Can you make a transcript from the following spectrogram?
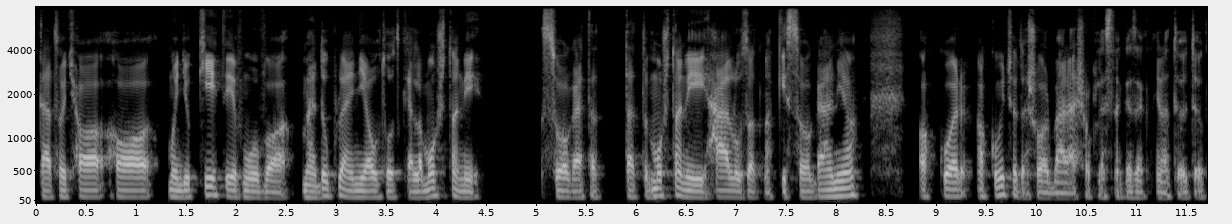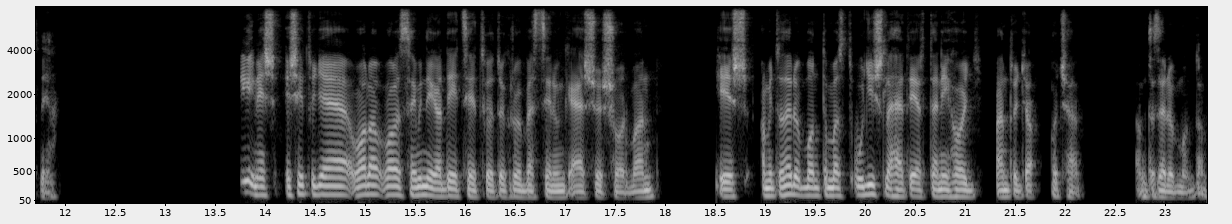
Tehát, hogyha ha mondjuk két év múlva már dupla ennyi autót kell a mostani szolgáltat, tehát a mostani hálózatnak kiszolgálnia, akkor, akkor micsoda sorbálások lesznek ezeknél a töltőknél. Igen, és, és itt ugye valószínűleg mindig a DC töltőkről beszélünk elsősorban, és amit az előbb mondtam, azt úgy is lehet érteni, hogy, nem tudja, bocsánat, amit az előbb mondtam.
